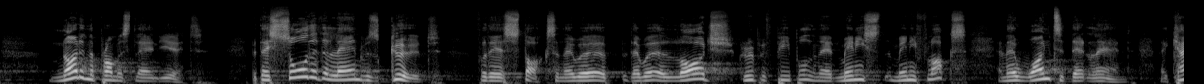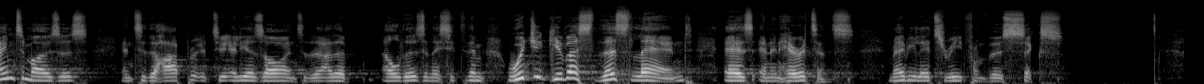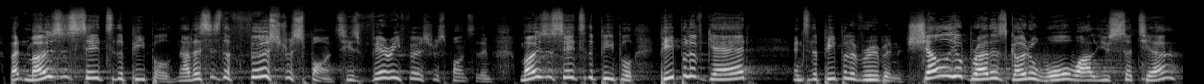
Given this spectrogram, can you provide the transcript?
not in the promised land yet, but they saw that the land was good for their stocks. And they were, they were a large group of people, and they had many, many flocks, and they wanted that land. They came to Moses and to, the high, to Eleazar and to the other elders, and they said to them, Would you give us this land as an inheritance? Maybe let's read from verse 6. But Moses said to the people, now this is the first response, his very first response to them. Moses said to the people, People of Gad and to the people of Reuben, Shall your brothers go to war while you sit here?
